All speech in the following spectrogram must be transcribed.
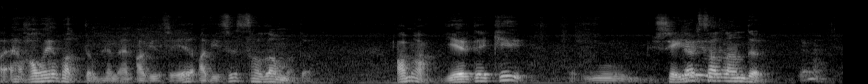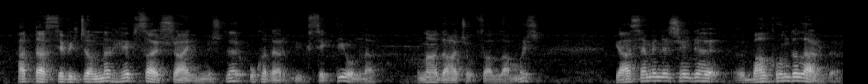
E, Havaya baktım hemen avizeye. Avize sallanmadı. Ama yerdeki ım, şeyler sallandı. Değil mi? Hatta Sevilcanlar hepsi aşağı inmişler. O kadar yüksek değil onlar. Onlar daha çok sallanmış. Yasemin de şeyde e, balkondalardı.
